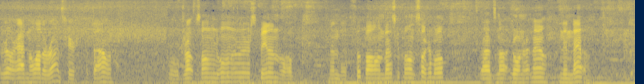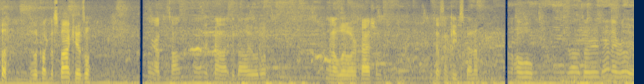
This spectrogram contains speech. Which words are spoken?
They're really adding a lot of rods here at the island. Little drop zone going over there, spinning. While then the football and basketball and soccer ball ride's not going right now. And then that, they look like the Spy Kids one. I got the top. Kind of like the Dollywood one in a littler fashion. It doesn't keep spinning. The whole rides over here, man, they really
